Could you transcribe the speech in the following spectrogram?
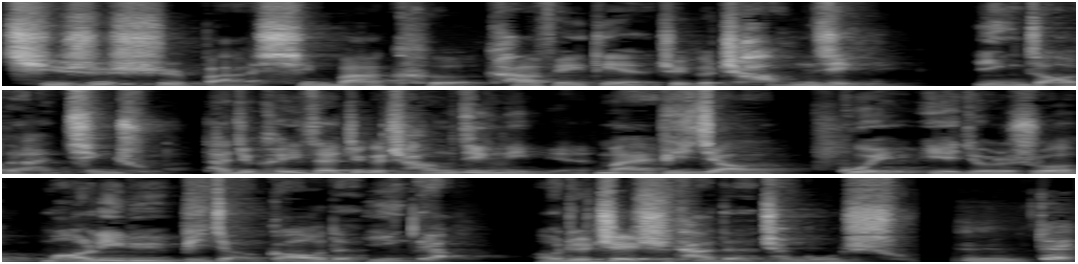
其实是把星巴克咖啡店这个场景营造的很清楚了，他就可以在这个场景里面买比较贵，也就是说毛利率比较高的饮料。我觉得这是它的成功之处。嗯，对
